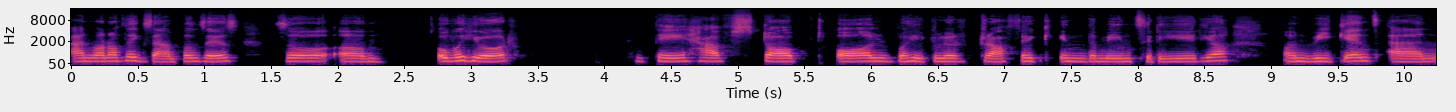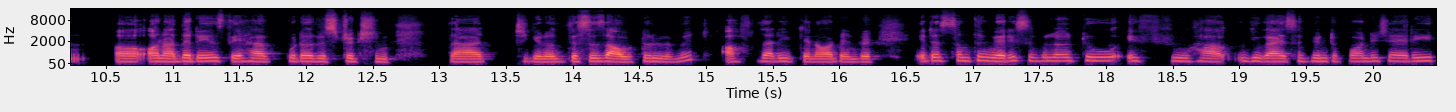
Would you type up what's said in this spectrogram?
And one of the examples is so um, over here they have stopped all vehicular traffic in the main city area on weekends and uh, on other days they have put a restriction that you know this is the outer limit after that you cannot enter. It is something very similar to if you have you guys have been to pondicherry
